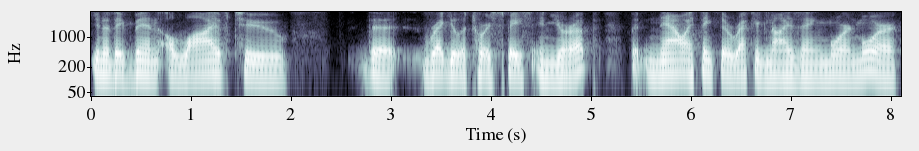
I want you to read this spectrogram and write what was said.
you know, they've been alive to the regulatory space in Europe, but now I think they're recognizing more and more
